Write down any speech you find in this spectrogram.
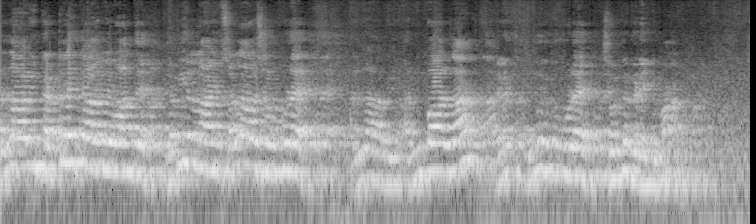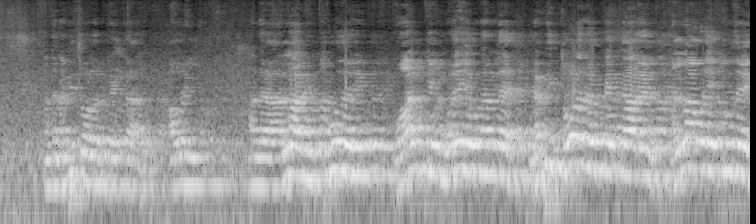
அல்லாவின் கட்டளைக்காகவே வாழ்ந்த நபியல் நாயும் சல்லாஹம் கூட அல்லாவின் அன்பால் தான் எனக்கு உங்களுக்கு கூட சொர்க்கம் கிடைக்குமா? அந்த நபி தோழர் கேட்டார் அவரின் அந்த அல்லாவின் தூதரின் வாழ்க்கை முறையை உணர்ந்த நபி தோழர்கள் கேட்கிறார்கள். அல்லாவுடைய தூதரை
